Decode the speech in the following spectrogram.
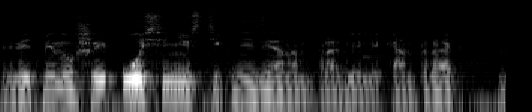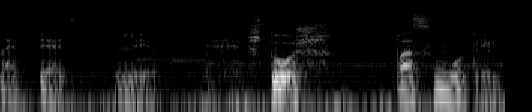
ведь минувшей осенью с Тикнезианом продлили контракт на 5 лет. Что ж, посмотрим.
